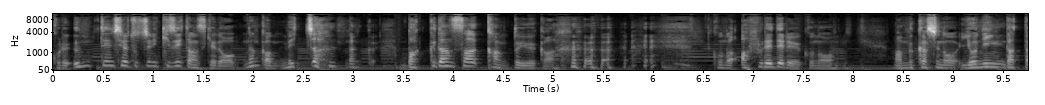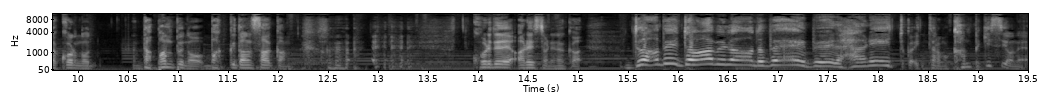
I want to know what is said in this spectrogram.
これ運転してる途中に気づいたんですけど、なんかめっちゃ、なんかバックダンサー感というか、この溢れ出る、この、まあ、昔の4人だった頃の DA PUMP のバックダンサー感。これであれですよね、なんか、ダメダメなんだ baby honey とか言ったらもう完璧っすよね。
